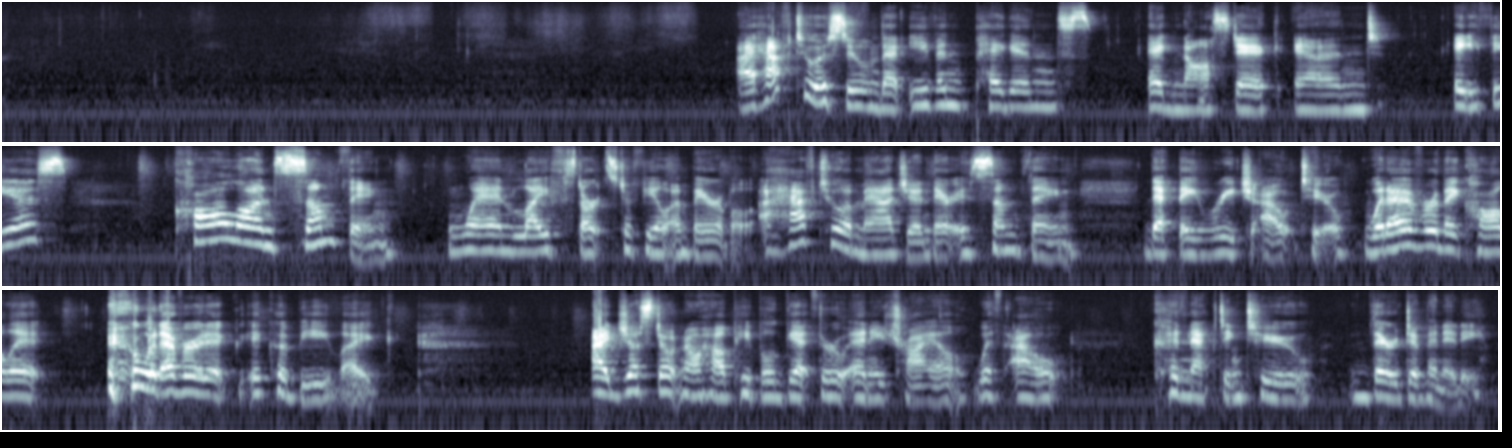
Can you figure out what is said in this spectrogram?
I have to assume that even pagans, agnostic, and atheists call on something when life starts to feel unbearable. I have to imagine there is something that they reach out to, whatever they call it, whatever it, it could be. Like, I just don't know how people get through any trial without connecting to their divinity.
